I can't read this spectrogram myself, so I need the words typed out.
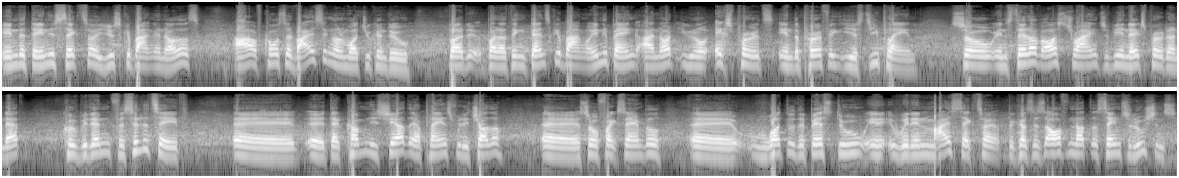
in the Danish sector, Jyske Bank and others, are of course advising on what you can do. But, but I think Danske Bank or any bank are not you know, experts in the perfect ESG plan. So instead of us trying to be an expert on that, could we then facilitate uh, uh, that companies share their plans with each other? Uh, so, for example, uh, what do the best do in, within my sector? Because it's often not the same solutions.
